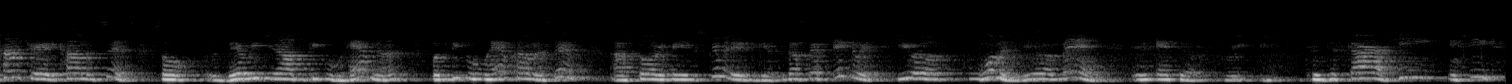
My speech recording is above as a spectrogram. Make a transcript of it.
contrary to common sense. So they're reaching out to people who have none, but the people who have common sense are sort of being discriminated against because that's ignorant. You're a woman, you're a man, and, and to to discard he and she.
